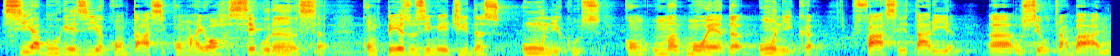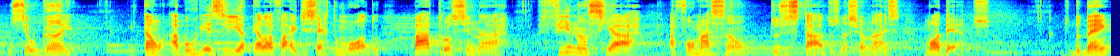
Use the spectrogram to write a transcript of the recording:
se a burguesia contasse com maior segurança, com pesos e medidas únicos, com uma moeda única, facilitaria uh, o seu trabalho, o seu ganho. Então, a burguesia ela vai de certo modo patrocinar, financiar a formação dos estados nacionais modernos. Tudo bem?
